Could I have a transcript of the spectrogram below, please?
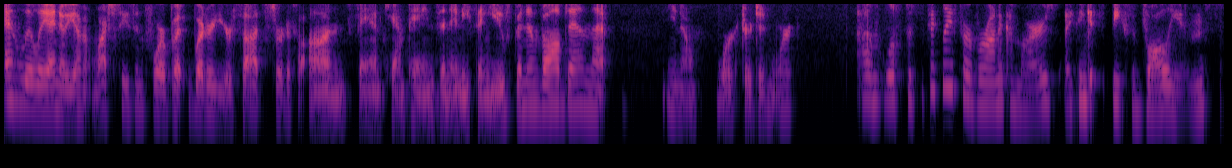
And Lily, I know you haven't watched season four, but what are your thoughts sort of on fan campaigns and anything you've been involved in that, you know, worked or didn't work? Um, well, specifically for Veronica Mars, I think it speaks volumes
